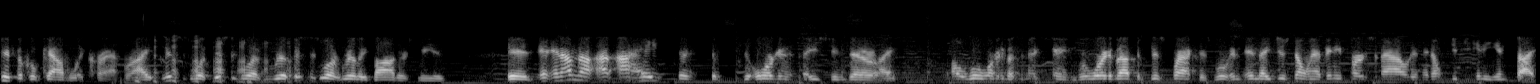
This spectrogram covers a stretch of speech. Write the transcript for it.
typical Cowboy crap, right? this is what this is what re- this is what really bothers me is is and, I'm not I, I hate the, the, the organizations that are like, oh, we're worried about the next game, we're worried about the, this practice, we're, and, and they just don't have any personality and they don't give you any insight.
